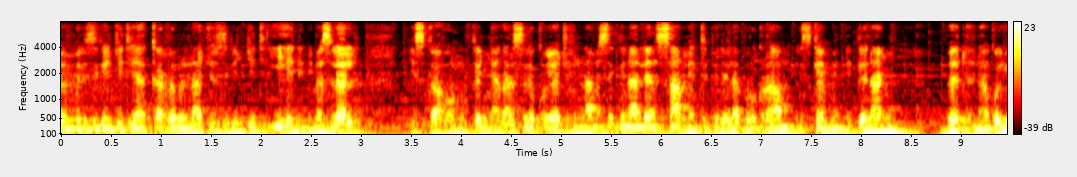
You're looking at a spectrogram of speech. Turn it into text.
በሚል ዝግጅት ያቀረብላችሁ ዝግጅት ይህንን ይመስላል እስካአሁን ከእኛ ጋር ስለቆያችሁ እናመሰግናለን ሳምንት በሌላ ፕሮግራም እስከምንገናኝ በደህና ቆዩ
